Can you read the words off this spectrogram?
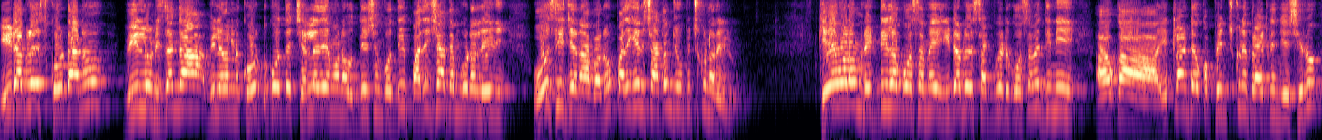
ఈడబ్ల్యూఎస్ కోటాను వీళ్ళు నిజంగా వీళ్ళు కోర్టుకోతే కోర్టు కోతే ఉద్దేశం కొద్దీ పది శాతం కూడా లేని ఓసీ జనాభాను పదిహేను శాతం చూపించుకున్నారు వీళ్ళు. కేవలం రెడ్డిల కోసమే ఈడబ్ల్యూఎస్ సర్టిఫికేట్ కోసమే దీన్ని ఒక ఎట్లా అంటే ఒక పెంచుకునే ప్రయత్నం చేశారు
